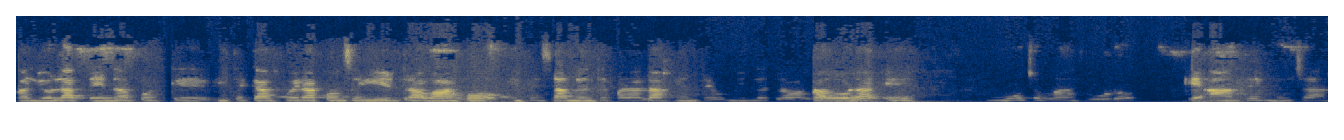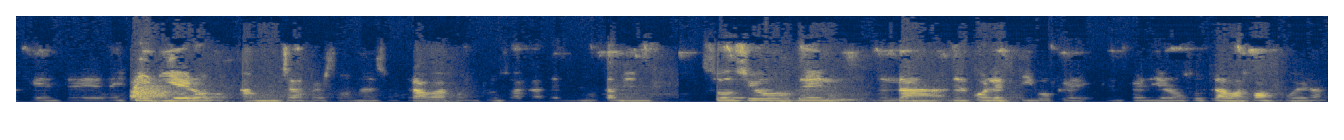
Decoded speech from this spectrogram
valió la pena porque viste que afuera conseguir trabajo, especialmente para la gente humilde trabajadora, es mucho más duro antes. Mucha gente despidieron a muchas personas de su trabajo, incluso acá tenemos también socios del, del colectivo que, perdieron su trabajo afuera.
